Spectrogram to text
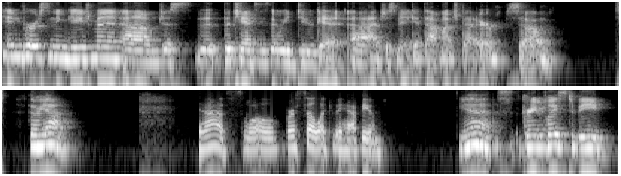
in-person engagement. Um, just the, the chances that we do get uh, just make it that much better. So, so yeah. Yes. Well, we're so lucky to have you. Yeah, it's a great place to be.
